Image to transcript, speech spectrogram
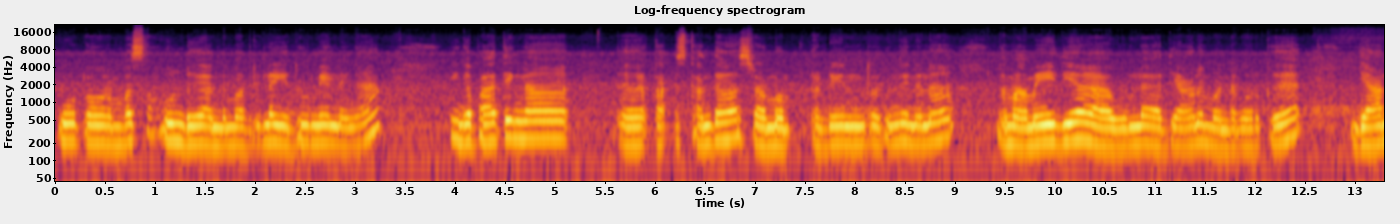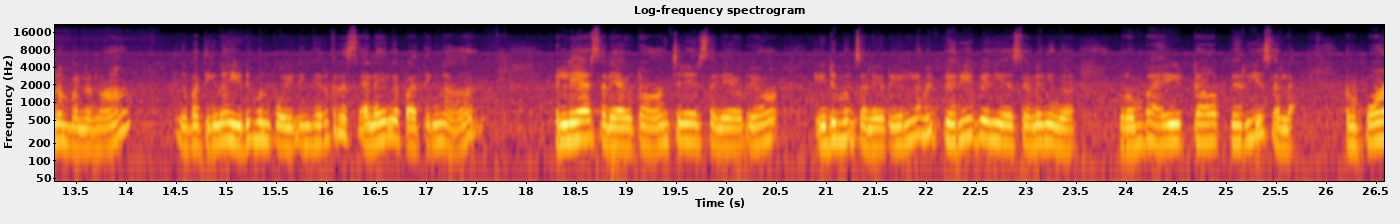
கூட்டம் ரொம்ப சவுண்டு அந்த மாதிரிலாம் எதுவுமே இல்லைங்க. இங்கே பார்த்திங்கன்னா ஸ்கந்தாசிரமம் அப்படின்றது வந்து என்னென்னா நம்ம அமைதியாக உள்ள தியான மண்டபம் இருக்குது தியானம் பண்ணலாம். இங்கே பார்த்திங்கன்னா இடுமன் கோயில். இங்கே இருக்கிற சிலைங்க பார்த்திங்கன்னா பிள்ளையார் சிலையாகட்டும் ஆஞ்சநேயர் சிலையாகட்டும் இடுமன் சிலையாகட்டும் எல்லாமே பெரிய பெரிய சிலைங்க ரொம்ப ஹைட்டாக பெரிய சிலை. நம்ம போன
